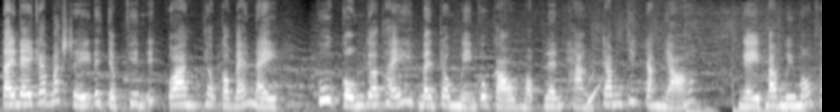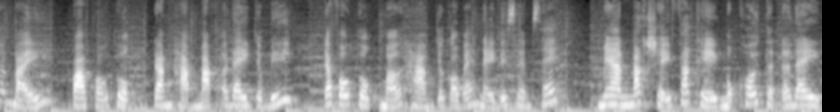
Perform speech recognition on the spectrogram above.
Tại đây các bác sĩ đã chụp phim x-quang cho cậu bé này, cuối cùng cho thấy bên trong miệng của cậu mọc lên hàng trăm chiếc răng nhỏ. Ngày 31 tháng 7, khoa phẫu thuật răng hàm mặt ở đây cho biết đã phẫu thuật mở hàm cho cậu bé này để xem xét. Mấy anh bác sĩ phát hiện một khối thịt ở đây,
